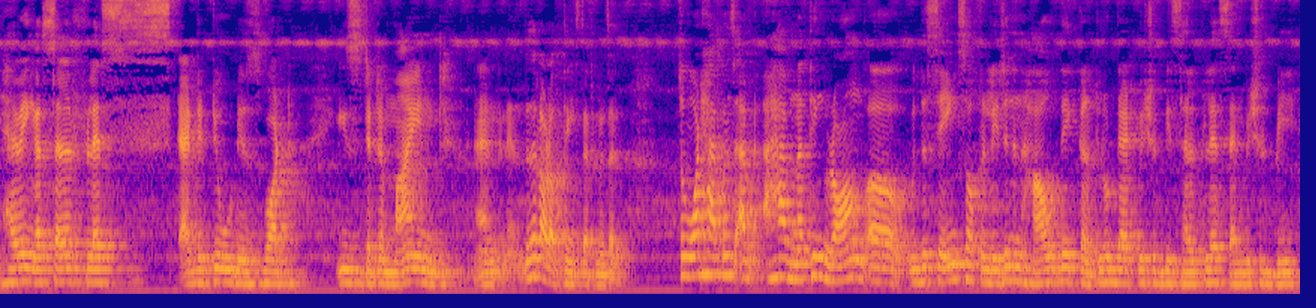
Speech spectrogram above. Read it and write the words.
Having a selfless attitude is what is determined and there's a lot of things that result so what happens i have nothing wrong uh, with the sayings of religion and how they conclude that we should be selfless and we should be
